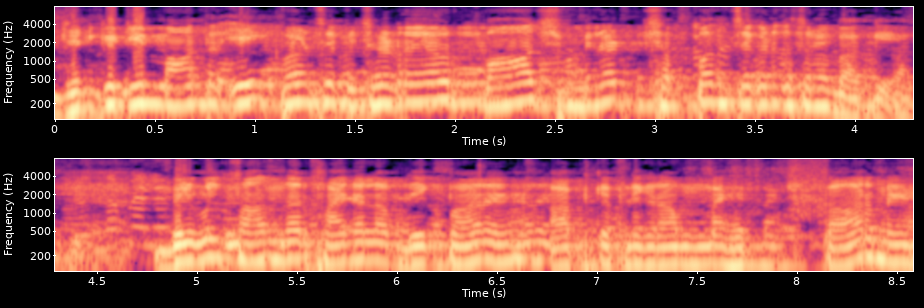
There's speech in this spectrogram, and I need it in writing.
जिनकी टीम मात्र एक पॉइंट से पिछड़ रहे हैं, और पाँच मिनट छप्पन सेकंड का समय बाकी है। बिल्कुल शानदार फाइनल आप देख पा रहे हैं। आपके अपने ग्राम में कार में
